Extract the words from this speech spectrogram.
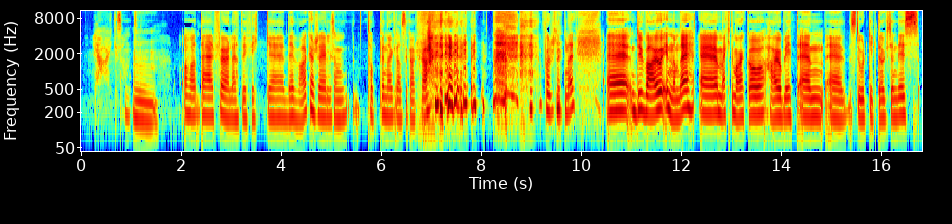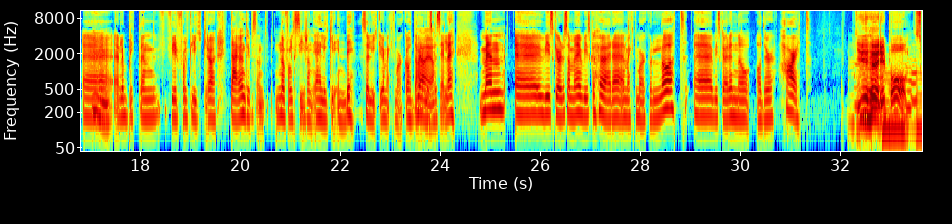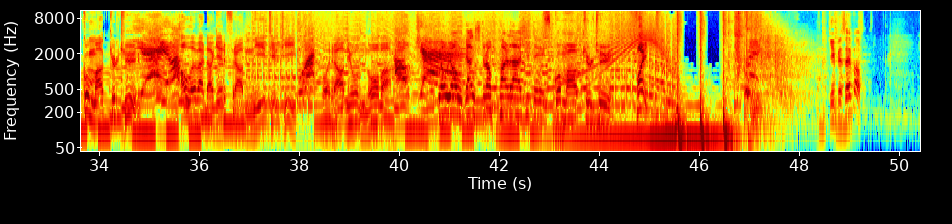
Ikke sant. Mm. Og der føler jeg at vi fikk eh, Det var kanskje liksom toppen av kransekaka på slutten der. Eh, Du var jo innom det. Eh, Mac DeMarco har jo blitt en eh, stor TikTok-kjendis. eh, Eller blitt en fyr folk liker. Og det er jo en type sånn Når folk sier sånn 'jeg liker indie', så liker de Mac DeMarco. Da er Ja, de spesielle. Men eh, vi skal gjøre det samme. Vi skal høre en Mac DeMarco-låt. Eh, vi skal høre 'No Other Heart'. Du hører på Skumma kultur. Alle hverdager fra ny til ti. På Radio Nova. Yo, yo, gangsteropp, paradise Skumma kultur, fight! Keep it safe, altså.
